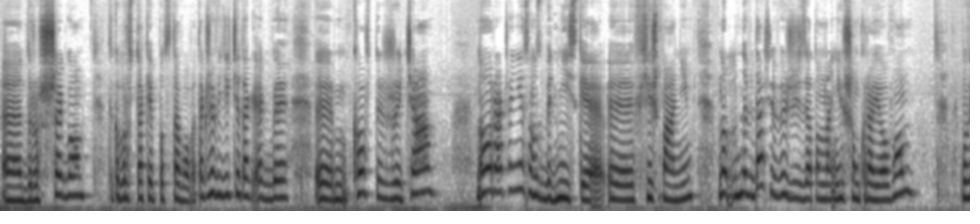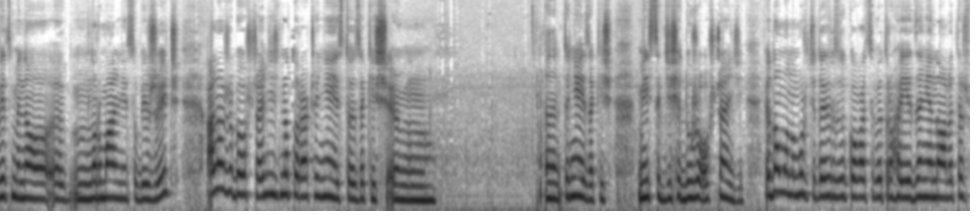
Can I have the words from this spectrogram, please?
e, droższego, tylko po prostu takie podstawowe. Także widzicie, tak jakby koszty życia no raczej nie są zbyt niskie w Hiszpanii. No, da się wyżyć za tą najniższą krajową, powiedzmy, no, e, normalnie sobie żyć, ale żeby oszczędzić, no to raczej nie jest to jest jakieś. e, to nie jest jakieś miejsce, gdzie się dużo oszczędzi. Wiadomo, no możecie tutaj ryzykować sobie trochę jedzenie, no ale też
